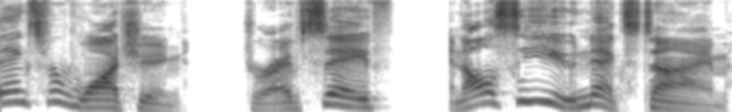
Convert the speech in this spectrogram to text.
Thanks for watching, drive safe, and I'll see you next time.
